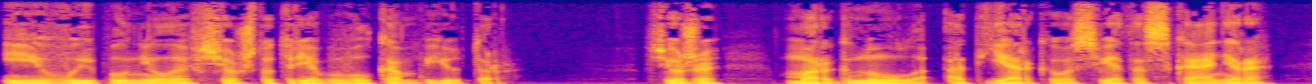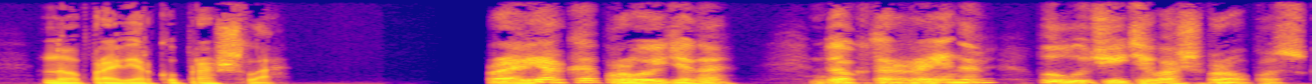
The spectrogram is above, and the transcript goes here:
и выполнила все, что требовал компьютер. Все же моргнула от яркого света сканера — но проверку прошла. Проверка пройдена. Доктор Рейнер, получите ваш пропуск.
